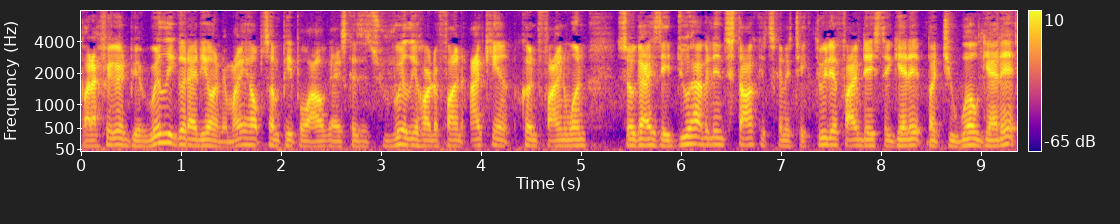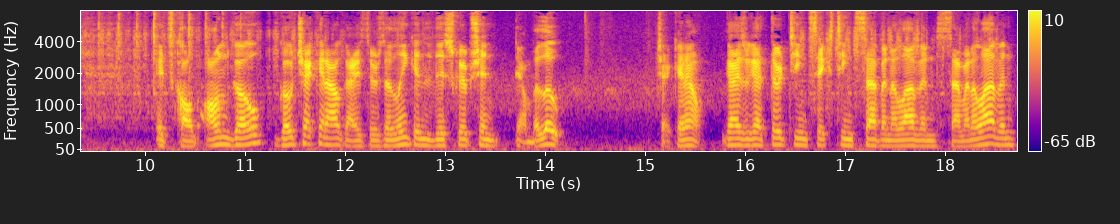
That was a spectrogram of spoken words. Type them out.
but I figured it'd be a really good idea and it might help some people out, guys, because it's really hard to find. I can't couldn't find one. So, guys, they do have it in stock. It's to take three to five days to get it, but you will get it. It's called On Go. Go check it out, guys. There's a link in the description down below. Check it out. Guys, we got 13, 16, 7, 11, 7, 11,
